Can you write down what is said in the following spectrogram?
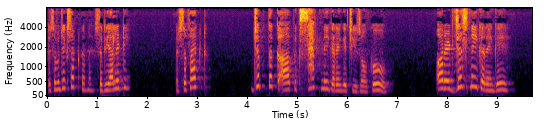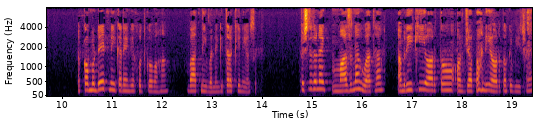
اسے مجھے ایکسپٹ کرنا ہے۔ ریالٹی اٹس اے فیکٹ جب تک آپ ایکسپٹ نہیں کریں گے چیزوں کو اور ایڈجسٹ نہیں کریں گے اکوموڈیٹ نہیں کریں گے خود کو وہاں، بات نہیں بنے گی، ترقی نہیں ہو سکتی۔ پچھلے دنوں ایک مازنا ہوا تھا، امریکی عورتوں اور جاپانی عورتوں کے بیچ میں،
